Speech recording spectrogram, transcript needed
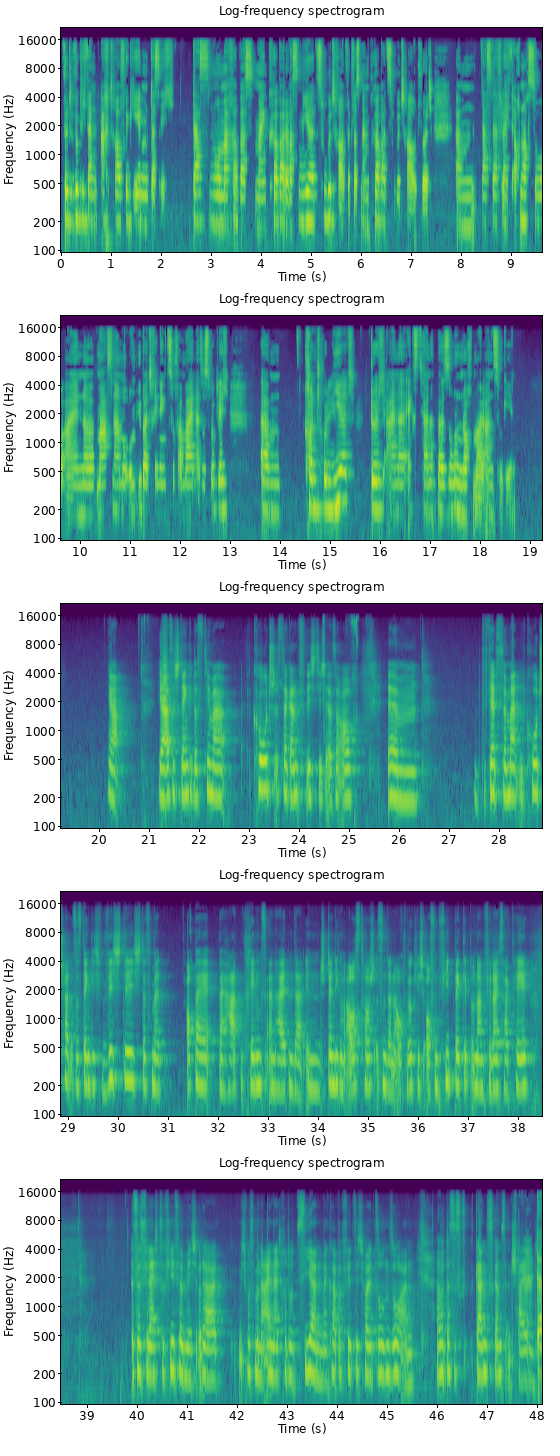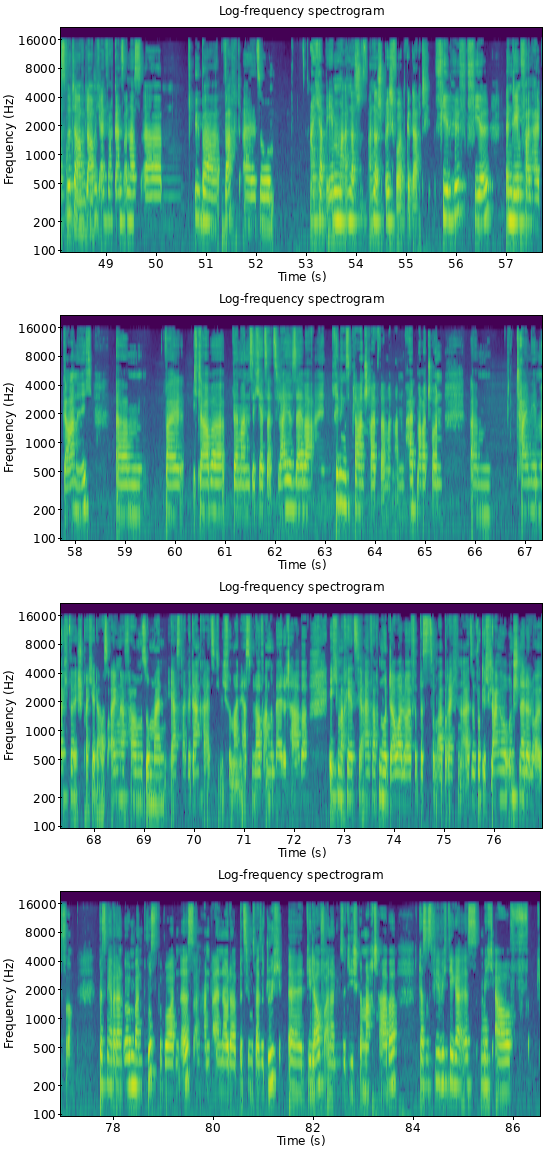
wird wirklich dann Acht drauf gegeben, dass ich das nur mache, was mein Körper oder was mir zugetraut wird, was meinem Körper zugetraut wird. Ähm, das wäre vielleicht auch noch so eine Maßnahme, um Übertraining zu vermeiden. Also es wirklich ähm, kontrolliert durch eine externe Person nochmal anzugehen. Ja, ja, also ich denke, das Thema Coach ist da ganz wichtig. Also auch ähm, selbst wenn man einen Coach hat, ist es, denke ich, wichtig, dass man auch bei, bei harten Trainingseinheiten da in ständigem Austausch ist und dann auch wirklich offen Feedback gibt und dann vielleicht sagt, hey, ist es vielleicht zu viel für mich oder ich muss meine Einheit reduzieren, mein Körper fühlt sich heute so und so an. Also das ist ganz, ganz entscheidend. Das wird da auch, glaube ich, einfach ganz anders ähm, überwacht. Also ich habe eben an das, an das Sprichwort gedacht, viel hilft viel, in dem Fall halt gar nicht. Ähm, weil ich glaube, wenn man sich jetzt als Laie selber einen Trainingsplan schreibt, wenn man an einem Halbmarathon ähm, teilnehmen möchte. Ich spreche da aus eigener Erfahrung, so mein erster Gedanke, als ich mich für meinen ersten Lauf angemeldet habe. Ich mache jetzt hier einfach nur Dauerläufe bis zum Erbrechen, also wirklich lange und schnelle Läufe. Bis mir aber dann irgendwann bewusst geworden ist, anhand einer oder beziehungsweise durch äh, die Laufanalyse, die ich gemacht habe, dass es viel wichtiger ist, mich auf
